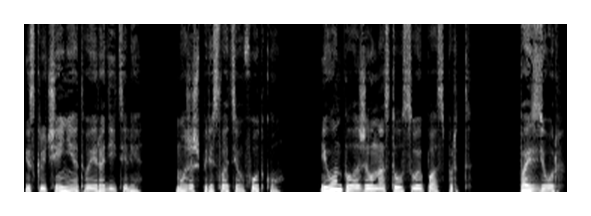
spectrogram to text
Исключение твои родители. Можешь переслать им фотку. И он положил на стол свой паспорт. Позер.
